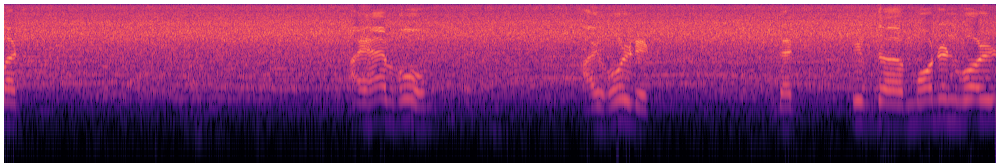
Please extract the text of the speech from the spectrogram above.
But I have hope, I hold it, that if the modern world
